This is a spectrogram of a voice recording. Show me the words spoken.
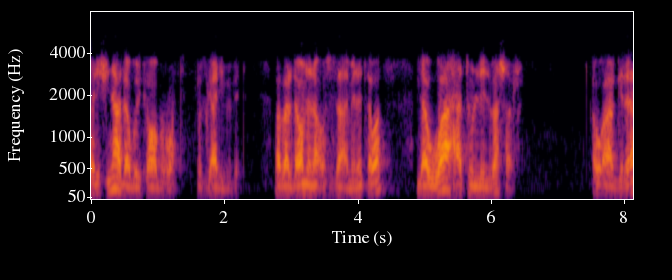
بەریشی نادا بووی کەوا بڕات ڕزگاری ببێت. بە بەردەوام لەنا ئۆسزا ئەمێنێتەوە لواحة للبشر أو آقرا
